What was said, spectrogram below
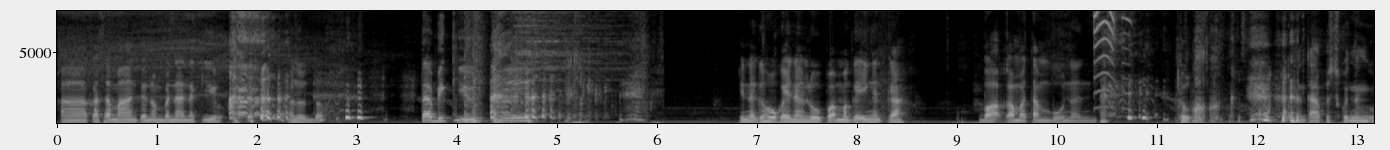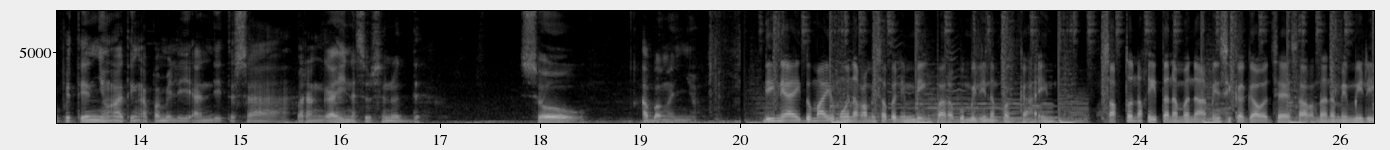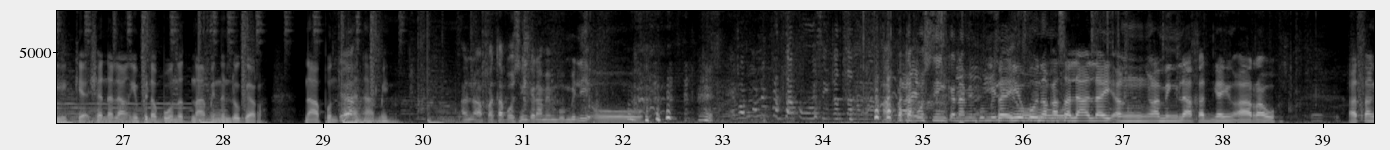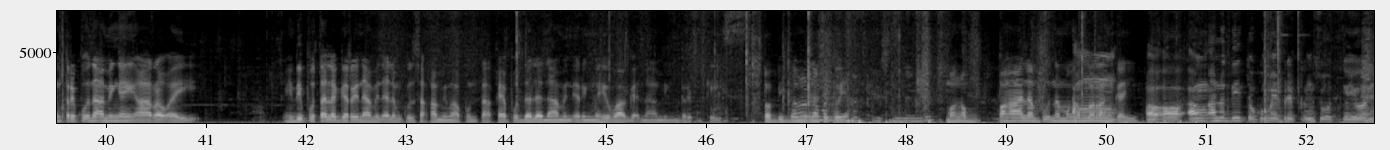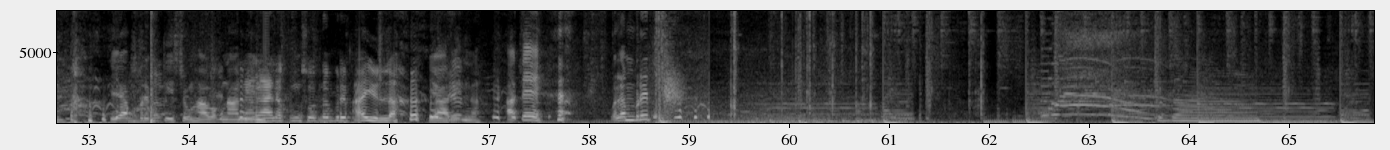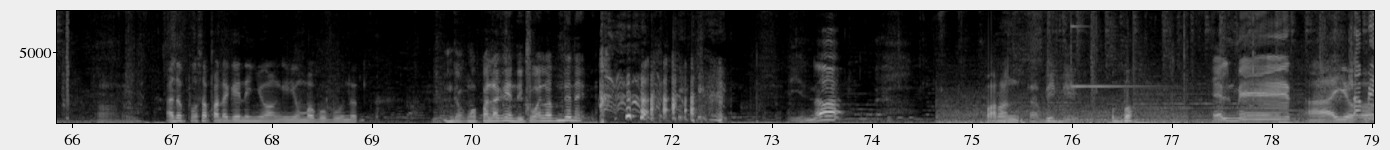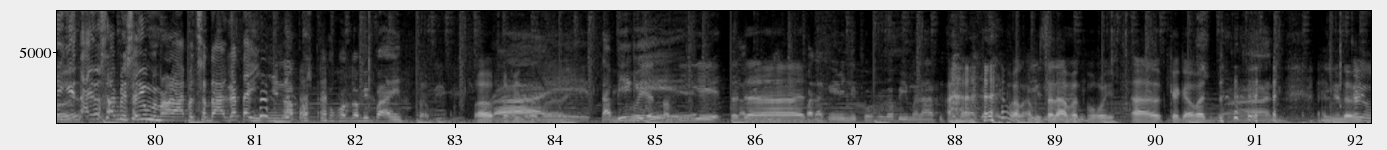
Ah, kasamahan to ng banana Q. ano daw? Tabi Q. Ginagahukay ng lupa, mag-aingat ka. Baka ka matambunan. Natapos ko nang gupitin yung ating apamilian dito sa barangay na susunod. So, abangan nyo. Dini ay dumayo muna kami sa Balimbing para bumili ng pagkain. Sakto nakita naman namin si Kagawad Cesar na namimili kaya siya na lang yung pinabunot namin ng lugar na apuntahan namin. Ano, patapusin ka namin bumili o... Ah, patapusin ka namin bumili Sa iyo po o- nakasalalay ang aming lakad ngayong araw. At ang trip po namin ngayong araw ay hindi po talaga rin namin alam kung saan kami mapunta. Kaya po dala namin iring mahiwaga naming briefcase. Pabilang mo na si Kuya. Mga pangalan po ng mga Ang- barangay. Oo, ang ano dito, kung may brief kang suot ngayon. Kaya briefcase yung hawak namin. Nanganak kong suot na brief. Ayun lang. Yari na. Ate, walang brief. Ano po sa palagay ninyo ang iyong mabubunot? Hindi ako mapalagay, hindi ko alam din eh. Ayun na. Parang, Tabigi. aba, Helmet. ayos. Tabigin tayo, sabi sa'yo, may malapit sa dagat ay. Yun yung napost ko kagabi pa eh. Tabigi. Ah, mo. Right. Tabigi. Kuya, tabigi. Tadan. Panaginip ko kagabi malapit sa dagat ay. Maraming salamat po kuya. Ah, kagawad. Yan. Hello. Kayo,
